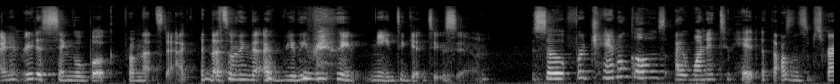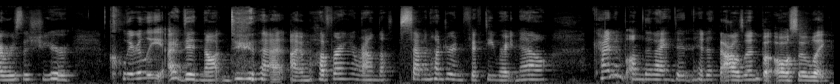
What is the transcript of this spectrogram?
I didn't read a single book from that stack, and that's something that I really, really need to get to soon. So for channel goals, I wanted to hit a thousand subscribers this year. Clearly, I did not do that. I'm hovering around the 750 right now kind of bummed that I didn't hit a thousand, but also like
